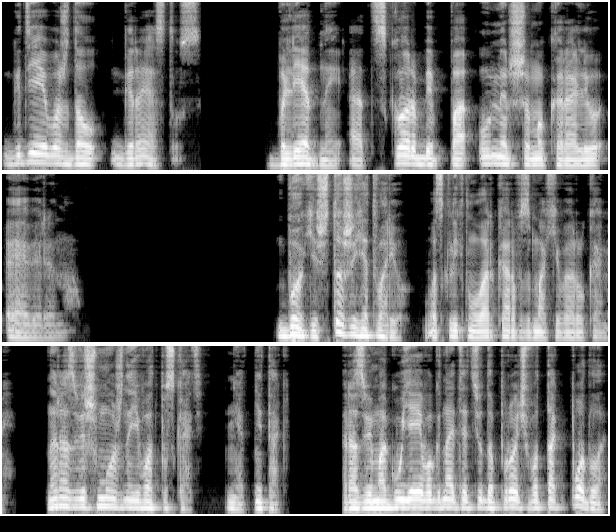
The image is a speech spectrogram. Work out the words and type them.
где его ждал Грестус, бледный от скорби по умершему королю Эверину. «Боги, что же я творю?» — воскликнул Аркар, взмахивая руками. «Но разве ж можно его отпускать? Нет, не так. Разве могу я его гнать отсюда прочь вот так подло,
